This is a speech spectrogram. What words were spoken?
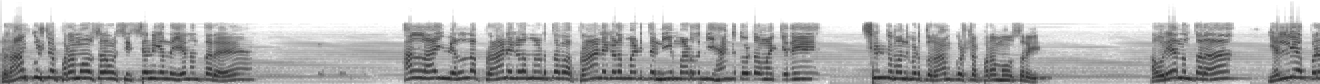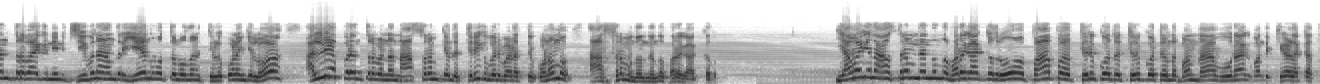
ರಾಮಕೃಷ್ಣ ಪರಮಹಂಸರ ಶಿಷ್ಯನಿಗೆ ಏನಂತಾರೆ? ಅಲ್ಲ, ಇವೆಲ್ಲ ಪ್ರಾಣಿಗಳು ಮಾಡ್ತಾವ. ಪ್ರಾಣಿಗಳು ಮಾಡಿದ್ದೆ ನೀ ಮಾಡ್ದ, ನೀ ಹೆಂಗೆ ತೋಟ ಹಾಕಿದಿ ಸಿಟ್ಟು ಬಂದ್ಬಿಡ್ತು ರಾಮಕೃಷ್ಣ ಪರಮಹಂಸರಿಗೆ. ಅವ್ರೇನಂತಾರ? ಎಲ್ಲಿಯ ಪರಂತರವಾಗಿ ನಿನ್ನ ಜೀವನ ಅಂದ್ರೆ ಏನು ಅಂತ ಅನ್ನೋದನ್ನ ತಿಳ್ಕೊಳಂಗಿಲ್ವೋ ಅಲ್ಲಿಯ ಪರಂತರವ ನನ್ನ ಆಶ್ರಮಕ್ಕೆ ತಿರುಗಿ ಬರಬೇಡ ತಿಳ್ಕೊಂಡು ಆಶ್ರಮದೊಂದಿಂದ ಹೊರಗಾಕದು. ಯಾವಾಗಿನ ಆಶ್ರಮದಿಂದ ಹೊರಗೆ ಹಾಕಿದ್ರು ಪಾಪ ತಿರುಕೋತ ತಿರುಕೋತ ಅಂತ ಬಂದ, ಊರಾಗ ಬಂದು ಕೇಳಕತ್ತ,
